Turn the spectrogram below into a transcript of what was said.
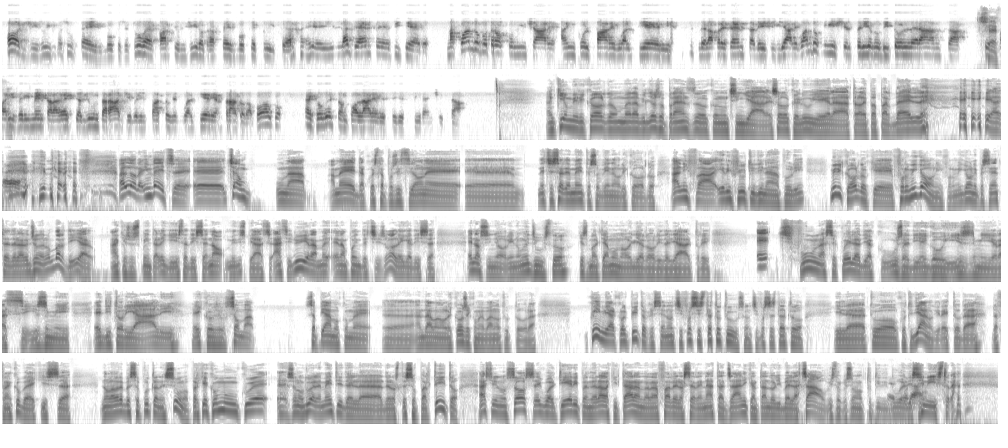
Oggi su, su, Facebook, se tu vai a farti un giro tra Facebook e Twitter, eh, la gente si chiede ma quando potrò cominciare a incolpare Gualtieri della presenza dei cinghiali? Quando finisce il periodo di tolleranza certo. che fa riferimento alla vecchia giunta Raggi per il fatto che Gualtieri è entrato da poco? Ecco, questa è un po' l'aria che si respira in città. Anch'io mi ricordo un meraviglioso pranzo con un cinghiale, solo che lui era tra le pappardelle. eh. allora, invece, eh, c'è un, una a me da questa posizione eh, necessariamente sovviene un ricordo. Anni fa i rifiuti di Napoli, mi ricordo che Formigoni, Formigoni presidente della regione Lombardia, anche su spinta leghista, disse no, mi dispiace, anzi lui era, era un po' indeciso, la Lega disse eh no signori, non è giusto che smaltiamo noi gli errori degli altri. E fu una sequela di accuse di egoismi, razzismi, editoriali, e così, insomma sappiamo come eh, andavano le cose e come vanno tuttora. Qui mi ha colpito che se non ci fossi stato tu, se non ci fosse stato il tuo quotidiano diretto da, da Franco Becchis, non l'avrebbe saputa nessuno, perché comunque eh, sono due elementi del, dello stesso partito. Adesso io non so se Gualtieri prenderà la chitarra e andrà a fare la serenata a Gianni cantandogli Bella Ciao, visto che sono tutti e due di sinistra.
